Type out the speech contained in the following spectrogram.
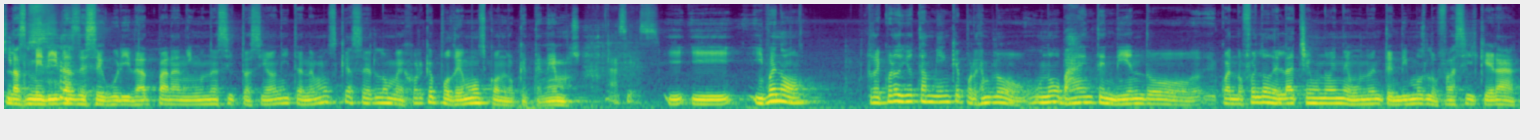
las medidas de seguridad para ninguna situación y tenemos que hacer lo mejor que podemos con lo que tenemos. Así es. Y, y, y bueno, recuerdo yo también que, por ejemplo, uno va entendiendo, cuando fue lo del H1N1 entendimos lo fácil que era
